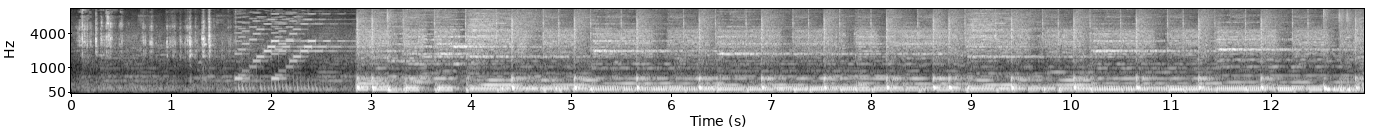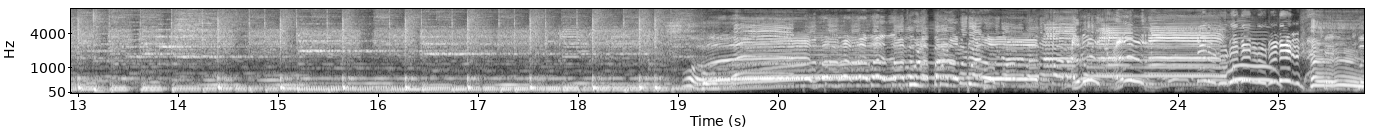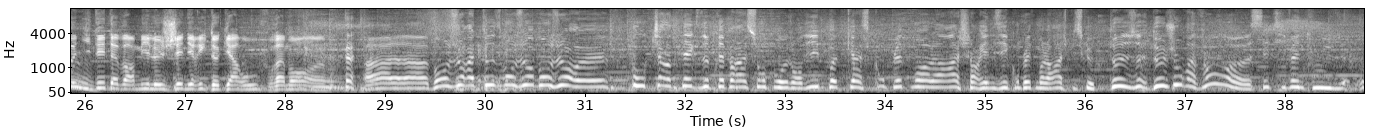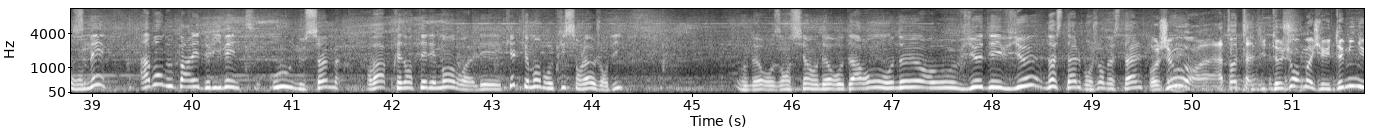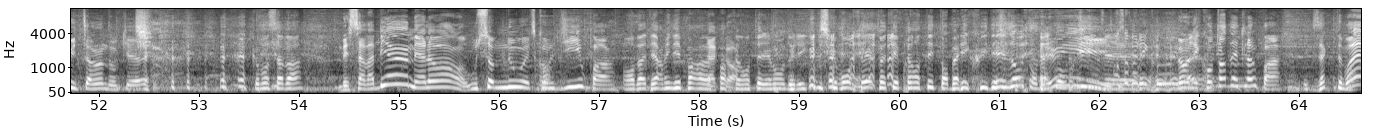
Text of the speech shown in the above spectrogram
D'avoir mis le générique de Garou, vraiment. hein. Ah bonjour à tous, bonjour, bonjour. euh, aucun texte de préparation pour aujourd'hui. Podcast complètement à l'arrache, organisé complètement à l'arrache, puisque deux, deux jours avant euh, cet event où on est, avant de vous parler de l'event où nous sommes, on va présenter les membres, les quelques membres qui sont là aujourd'hui. Honneur aux anciens, honneur aux darons, honneur aux vieux des vieux. Nostal, bonjour Nostal. Bonjour, attends, t'as dit deux jours, moi j'ai eu deux minutes, hein, donc. euh, Comment ça va? Mais ça va bien, mais alors, où sommes-nous? Est-ce qu'on le dit ou pas? On va terminer par, par D'accord. présenter les membres de l'équipe, parce que bon, toi t'es présenté, t'en bats les couilles des autres, on a compris. mais- mais on est content d'être là ou pas? Exactement. Ouais,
